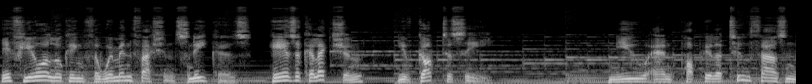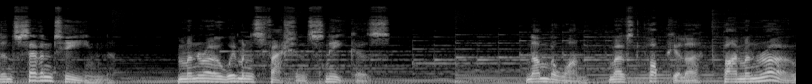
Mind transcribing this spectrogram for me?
If you're looking for women fashion sneakers, here's a collection you've got to see. New and popular 2017 Munro Women's Fashion Sneakers. Number 1 Most Popular by Munro.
